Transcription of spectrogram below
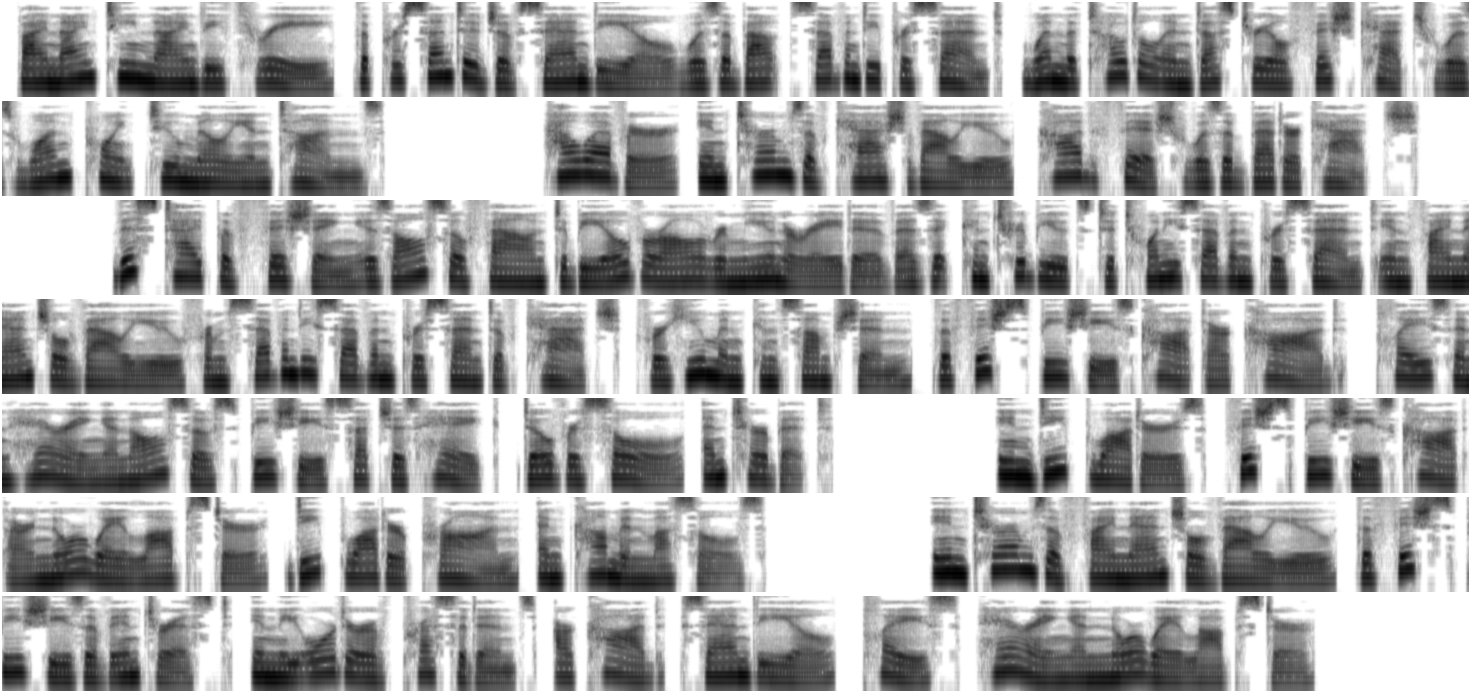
By 1993, the percentage of sand eel was about 70%, when the total industrial fish catch was 1.2 million tons. However, in terms of cash value, cod fish was a better catch. This type of fishing is also found to be overall remunerative as it contributes to 27% in financial value from 77% of catch. For human consumption, the fish species caught are cod, plaice, and herring, and also species such as hake, Dover sole, and turbot. In deep waters, fish species caught are Norway lobster, deep-water prawn, and common mussels. In terms of financial value, the fish species of interest, in the order of precedence, are cod, sand eel, plaice, herring and Norway lobster.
